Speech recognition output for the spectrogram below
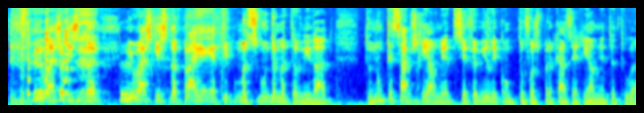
Eu acho, que isto da, eu acho que isto da praia é tipo uma segunda maternidade. Tu nunca sabes realmente se a família com que tu foste para casa é realmente a tua.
